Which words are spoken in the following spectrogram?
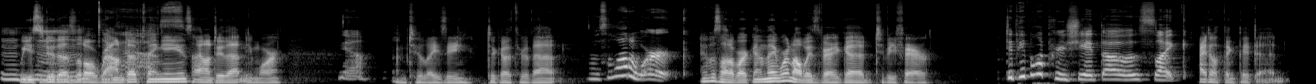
We used to do those little mm-hmm. roundup Yes. thingies. I don't do that anymore. Yeah. I'm too lazy to go through that. It was a lot of work. It was a lot of work, and they weren't always very good. To be fair, Did people appreciate those? Like, I don't think they did.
